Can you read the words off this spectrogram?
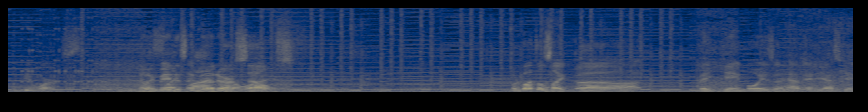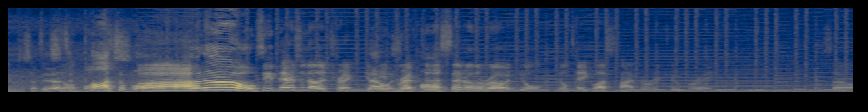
it'd be worse. No, we made like this my emulator real ourselves. What about those like uh, fake Game Boys that have NES games and stuff? Dude, they that's sell in malls? impossible. oh no! See, there's another trick. If That you was drift to the center of the road, you'll you'll take less time to recuperate. So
